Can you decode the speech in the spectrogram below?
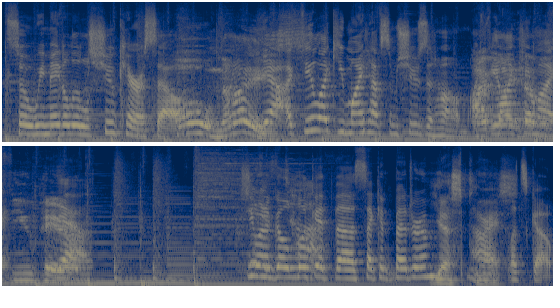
So we made a little shoe carousel. Oh, nice. Yeah, I feel like you might have some shoes at home. I, I feel might like have you a few pairs. Yeah. Do you want to go look at the second bedroom? Yes, please. All right, let's go.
